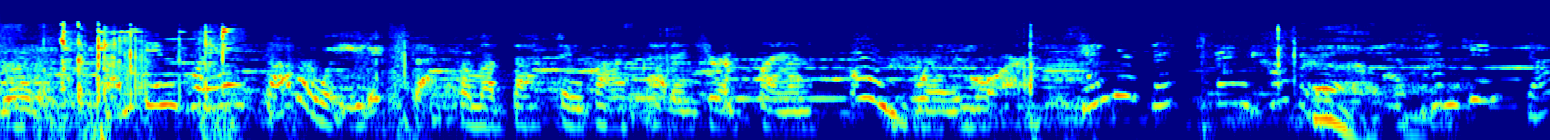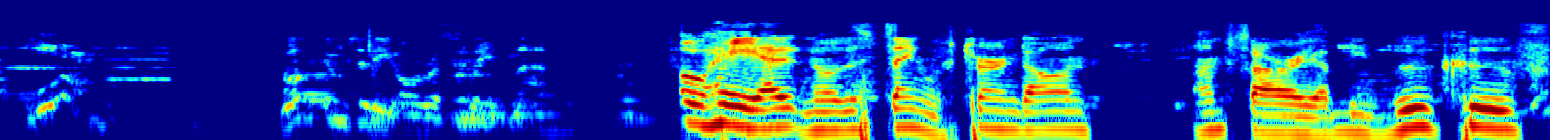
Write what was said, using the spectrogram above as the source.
sad. Pumpkin plans cover what you'd expect from a best-in-class pet insurance plan, and way more. Get your best friend covered ah. at pumpkin.care. Welcome to the Aura Sleep Lab. Oh, hey, I didn't know this thing was turned on. I'm sorry. I'll be buku fuck.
